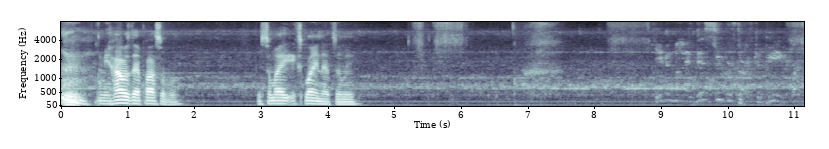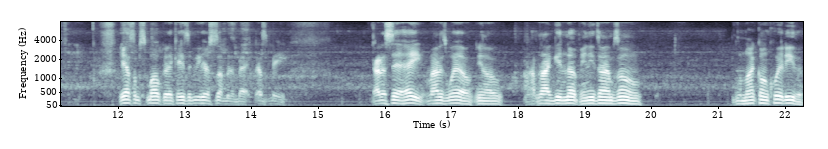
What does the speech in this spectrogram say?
I mean, how is that possible? Can somebody explain that to me? Yes, I'm smoking in case if you hear something in the back. That's me. I just said, hey, might as well, you know, I'm not getting up anytime soon. I'm not gonna quit either.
